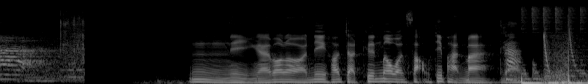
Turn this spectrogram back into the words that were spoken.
อืมนี่ไงานบอลนี่เขาจัดขึ้นเมื่อวันเสาร์ที่ผ่านมาค่ะนะ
